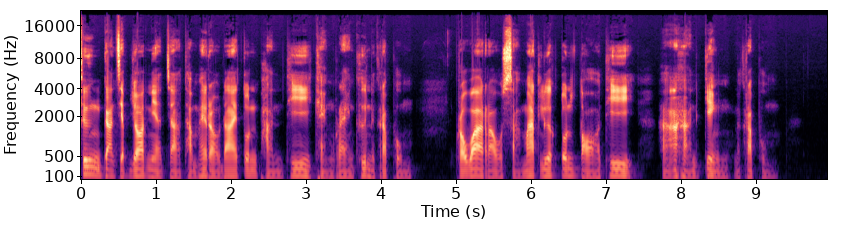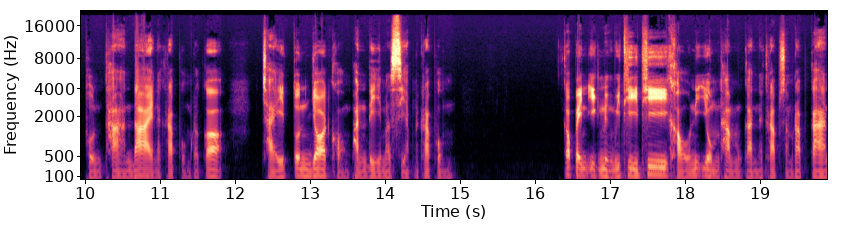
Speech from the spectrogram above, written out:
ซึ่งการเสียบยอดเนี่ยจะทำให้เราได้ต้นพันธุ์ที่แข็งแรงขึ้นนะครับผม เพราะว่าเราสามารถเลือกต้นตอที่หาอาหารเก่งนะครับผมทนทานได้นะครับผมแล้วก็ใช้ต้นยอดของพันธุ์ดีมาเสียบนะครับผม ก็เป็นอีกหนึ่งวิธีที่เขานิยมทำกันนะครับสำหรับการ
